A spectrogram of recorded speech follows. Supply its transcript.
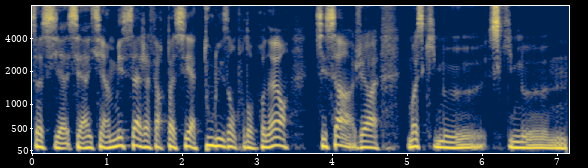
ça c'est un, message à faire passer à tous les entrepreneurs, c'est ça. Moi ce qui me ce qui me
